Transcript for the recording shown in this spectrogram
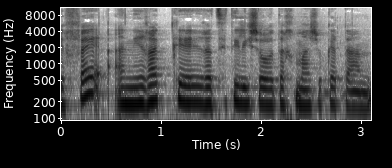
יפה. אני רק אה, רציתי לשאול אותך משהו קטן.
